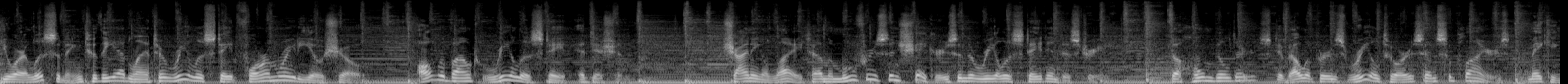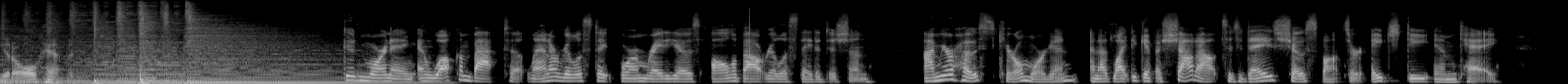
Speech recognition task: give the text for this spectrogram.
You are listening to the Atlanta Real Estate Forum radio show, all about real estate edition, shining a light on the movers and shakers in the real estate industry. The home builders, developers, realtors, and suppliers making it all happen. Good morning, and welcome back to Atlanta Real Estate Forum Radio's All About Real Estate Edition. I'm your host, Carol Morgan, and I'd like to give a shout out to today's show sponsor, HDMK.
